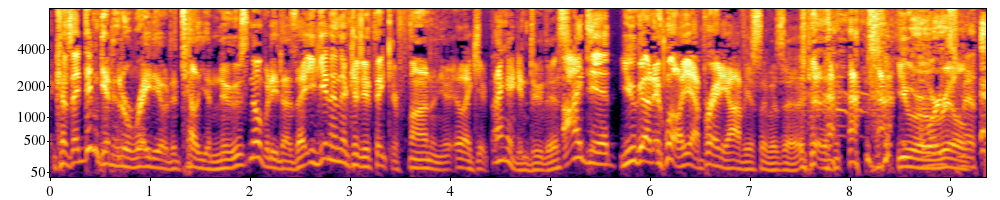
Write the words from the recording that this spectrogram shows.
Because I didn't get into radio to tell you news. Nobody does that. You get in there because you think you're fun and you're like, you think I can do this. I did. You got it. Well, yeah, Brady obviously was a. you were a real.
